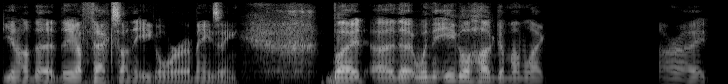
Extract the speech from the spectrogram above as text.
you know the the effects on the eagle were amazing. But uh the when the eagle hugged him I'm like all right.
